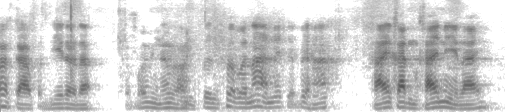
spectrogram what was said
มากราบก็ดีแล้วละแต่ว่ามีน้ำหลังเป็นเพื่อวันหน้าเนี่ยจะไปหา ขายกันขายนี่ไรค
